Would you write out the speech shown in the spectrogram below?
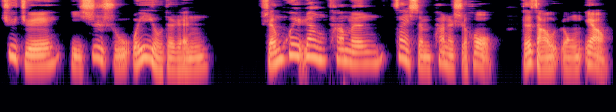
拒绝以世俗为友的人。神会让他们在审判的时候得着荣耀。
